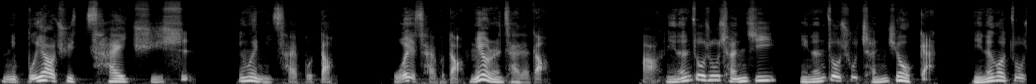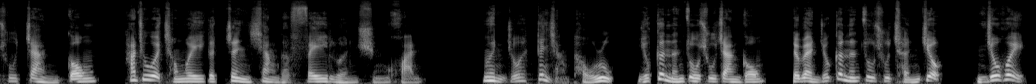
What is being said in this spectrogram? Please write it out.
你不要去猜趋势，因为你猜不到，我也猜不到，没有人猜得到。啊，你能做出成绩，你能做出成就感，你能够做出战功，它就会成为一个正向的飞轮循环，因为你就会更想投入，你就更能做出战功，对不对？你就更能做出成就，你就会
